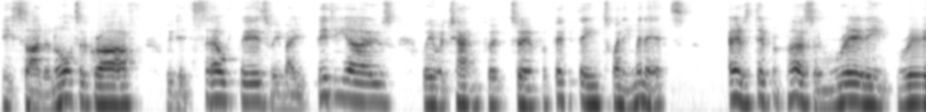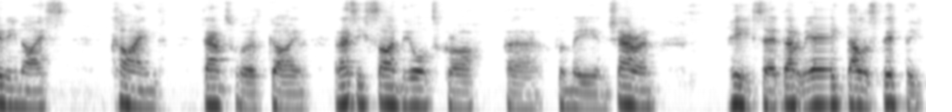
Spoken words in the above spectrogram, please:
he signed an autograph. We did selfies. We made videos. We were chatting for, to him for 15, 20 minutes, and he was a different person. Really, really nice, kind, down to earth guy. And, as he signed the autograph uh, for me and Sharon, he said that'll be eight dollars fifty,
